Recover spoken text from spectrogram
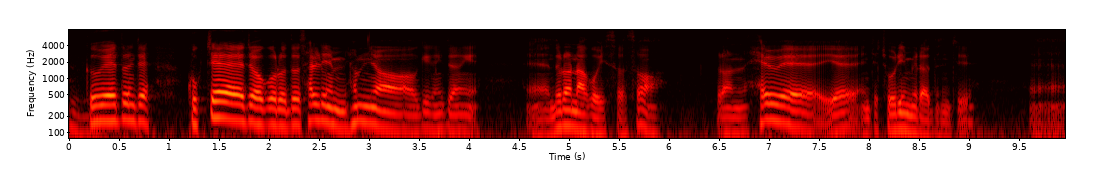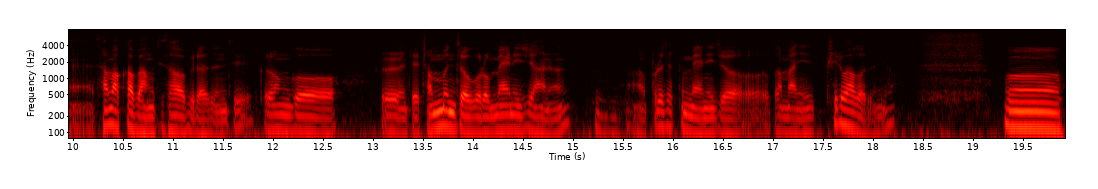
음. 그 외에도 이제 국제적으로도 산림 협력이 굉장히 에, 늘어나고 있어서 그런 해외의 이제 조림이라든지 에, 사막화 방지 사업이라든지 그런 거 를 이제 전문적으로 manage하는 음. 어, 프로젝트 매니저가 많이 필요하거든요. 어,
